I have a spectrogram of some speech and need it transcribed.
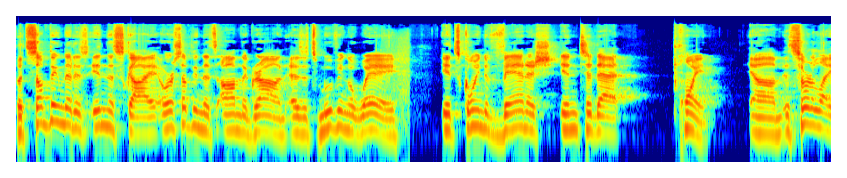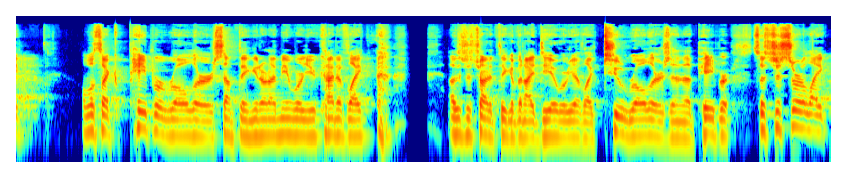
But something that is in the sky or something that's on the ground, as it's moving away, it's going to vanish into that point. Um, it's sort of like almost like paper roller or something. You know what I mean? Where you kind of like I was just trying to think of an idea where you have like two rollers and a paper. So it's just sort of like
